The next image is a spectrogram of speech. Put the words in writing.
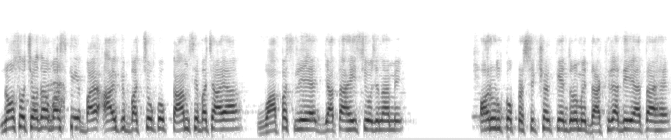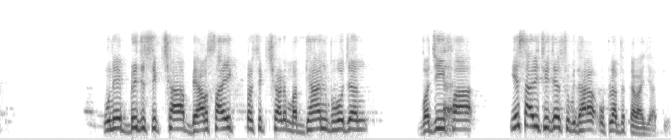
914 वर्ष के आयु के बच्चों को काम से बचाया, वापस लिया जाता है इस योजना में और उनको प्रशिक्षण केंद्रों में दाखिला दिया जाता है। उन्हें ब्रिज शिक्षा, व्यावसायिक प्रशिक्षण, मध्यान्ह भोजन, वजीफा ये सारी चीज़ें सुविधा उपलब्ध कराई जाती है।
